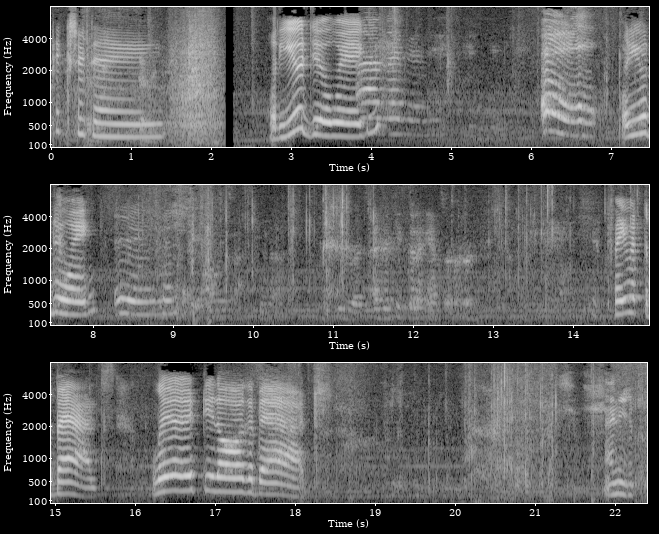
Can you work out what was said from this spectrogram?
Picture day. What are you doing? What are you doing? Her. Play with the bags. Look at all the bags. I need to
